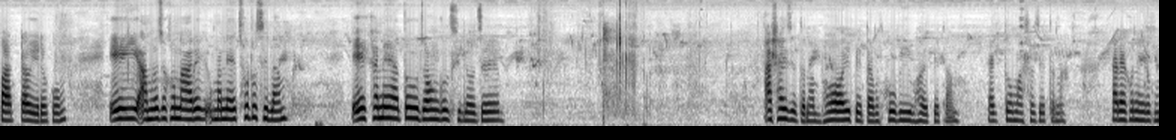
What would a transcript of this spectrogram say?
পাড়টাও এরকম। এই আমরা যখন আরে মানে ছোট ছিলাম, এখানে এত জঙ্গল ছিল যে আসাই যেত না, ভয় পেতাম, খুবই ভয় পেতাম। একদম আসা যেত না। আর এখন এরকম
